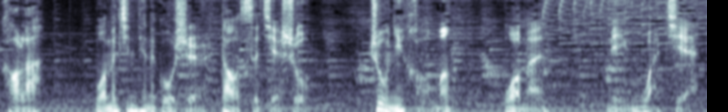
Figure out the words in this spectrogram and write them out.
好了，我们今天的故事到此结束，祝你好梦，我们明晚见。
